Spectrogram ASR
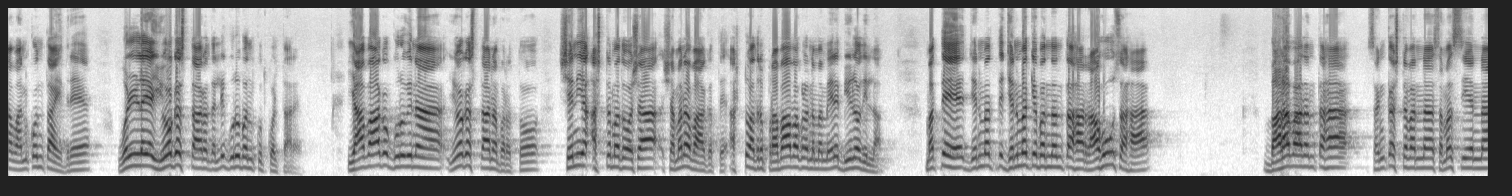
ನಾವು ಅನ್ಕೊತಾ ಇದ್ದರೆ ಒಳ್ಳೆಯ ಯೋಗ ಸ್ಥಾನದಲ್ಲಿ ಗುರು ಬಂದು ಕೂತ್ಕೊಳ್ತಾರೆ. ಯಾವಾಗ ಗುರುವಿನ ಯೋಗ ಸ್ಥಾನ ಬರುತ್ತೋ ಶನಿಯ ಅಷ್ಟಮ ದೋಷ ಶಮನವಾಗುತ್ತೆ. ಅಷ್ಟು ಅದರ ಪ್ರಭಾವಗಳು ನಮ್ಮ ಮೇಲೆ ಬೀಳೋದಿಲ್ಲ. ಮತ್ತು ಜನ್ಮ ಜನ್ಮಕ್ಕೆ ಬಂದಂತಹ ರಾಹು ಸಹ ಬಹಳವಾದಂತಹ ಸಂಕಷ್ಟವನ್ನು, ಸಮಸ್ಯೆಯನ್ನು,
